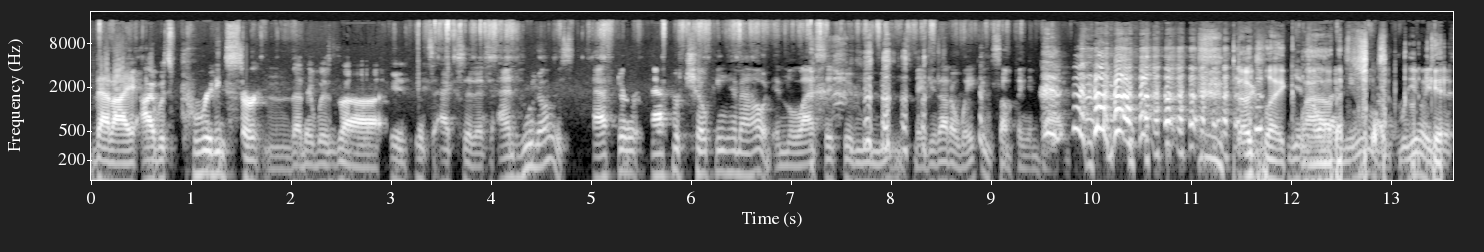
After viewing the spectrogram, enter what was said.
that I, I was pretty certain that it was uh it, it's Exodus. And who knows? After after choking him out in the last issue of New Mutants, maybe that awakens something in Doug. Doug's like, You wow, what I that's mean? so Like really complicated."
